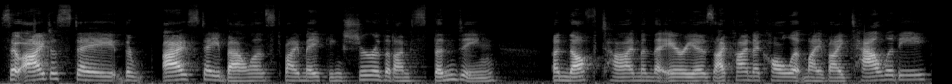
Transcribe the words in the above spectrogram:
So I just stay the I stay balanced by making sure that I'm spending enough time in the areas I kind of call it my vitality,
